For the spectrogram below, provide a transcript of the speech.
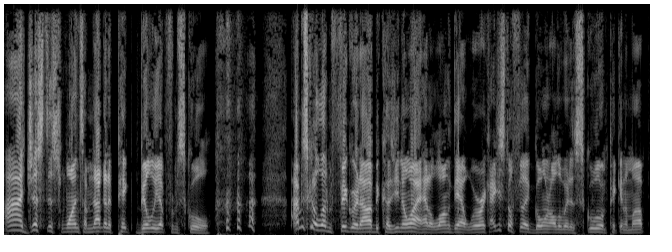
Ah, just this once, I'm not going to pick Billy up from school. I'm just going to let him figure it out because, you know what? I had a long day at work. I just don't feel like going all the way to school and picking him up.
